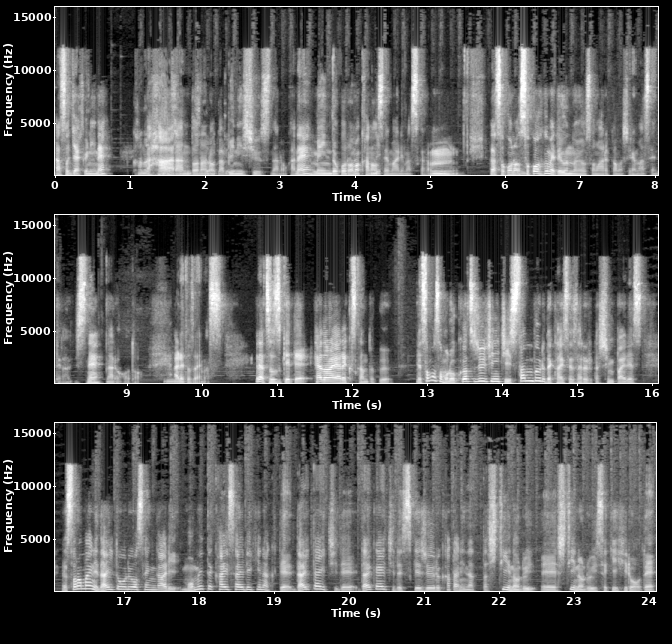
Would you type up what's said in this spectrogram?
あ、そう、逆に。ね。ハーランドなのか、ビニシウスなのかね、メインどころの可能性もありますから、うん。だそこの、うんそこを含めて運の要素もあるかもしれませんって感じですね。なるほど。うんありがとうございます。では続けて、ヘアドライアレックス監督。えそもそも6月11日、イスタンブールで開催されるか心配です。えその前に大統領選があり、揉めて開催できなくて、大体地で、大会地でスケジュール型になったシティの累、えーシティの累積疲労で、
